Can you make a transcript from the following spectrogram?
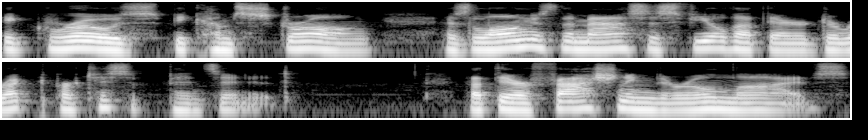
It grows, becomes strong, as long as the masses feel that they are direct participants in it, that they are fashioning their own lives,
